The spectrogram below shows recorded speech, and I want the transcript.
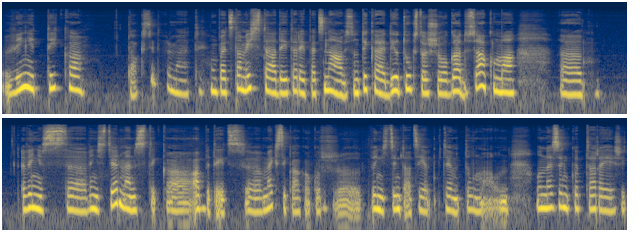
viņi tika taksidermēti un pēc tam izstādīti arī pēc nāvis, un tikai 2000. gadu sākumā uh, Viņas, eh, viņas ķermenis tika apbetīts eh, Meksikā, kaut kur eh, viņas dzimtā ciemata tuvumā. Un, un es zinu, ka arī šī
